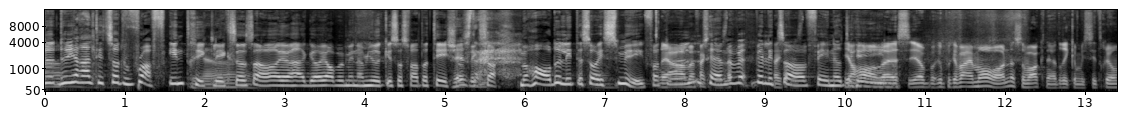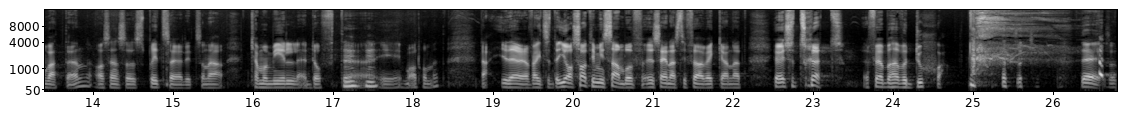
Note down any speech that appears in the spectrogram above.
du, du ger alltid ett sånt rough intryck Ja. liksom. Så, "Ja, här går jag med mina mjukis och svarta t-shirts. Liksom. Men har du lite så i smyg? För att Ja, du faktiskt. ser väldigt så fin ut i Jag, har, eh, jag brukar varje morgon så vaknar jag och dricker mitt citronvatten och sen så spritsar jag lite sån här kamomilldoft eh, Mhm. i badrummet. Nej, det gör jag faktiskt inte. Jag sa till min sambo senast i förra veckan att jag är så trött för jag behöver duscha. det är så,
